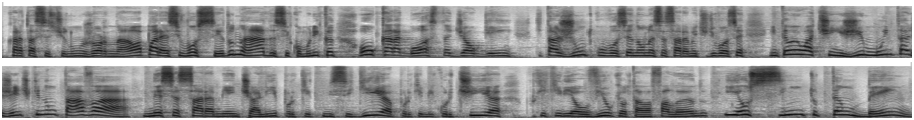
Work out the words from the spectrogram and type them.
o cara tá assistindo um jornal, aparece você do nada, se comunicando. Ou o cara gosta de alguém que tá junto com você, não necessariamente de você. Então eu atingi muita gente que não tava necessariamente ali porque me seguia, porque me curtia, porque queria ouvir o que eu tava falando. E eu sinto também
